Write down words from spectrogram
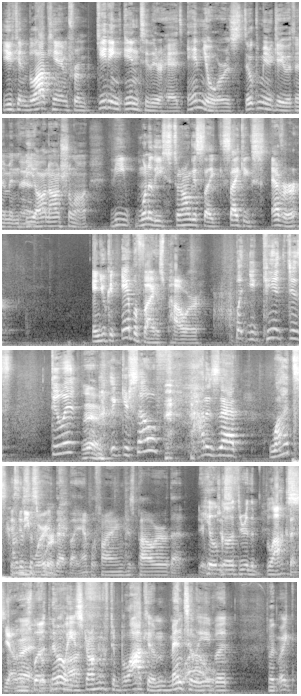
you can block him from getting into their heads and yours. Still communicate with him and be Yeah. all nonchalant. The one of the strongest like psychics ever, and you can amplify his power, but you can't just do it Yeah. like yourself. How does that? What? How Isn't he worried work? that by amplifying his power that it he'll just, go through the blocks. that- yeah, Right. But no, he's strong enough to block him mentally, Wow. but But like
